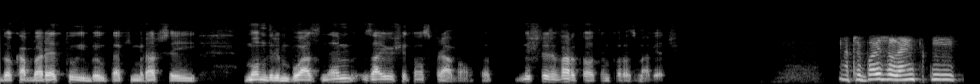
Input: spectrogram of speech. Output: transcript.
do kabaretu i był takim raczej mądrym błaznem, zajął się tą sprawą. To myślę, że warto o tym porozmawiać. Znaczy Boj Żeleński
